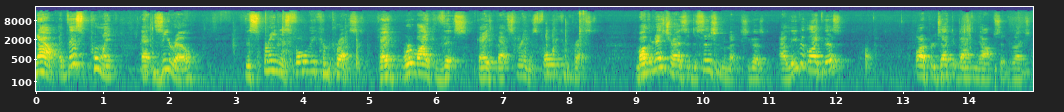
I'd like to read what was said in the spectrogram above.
Now at this point, at zero, the spring is fully compressed. Okay, we're like this. Okay, that spring is fully compressed. Mother Nature has a decision to make. She goes, I leave it like this, or I project it back in the opposite direction.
